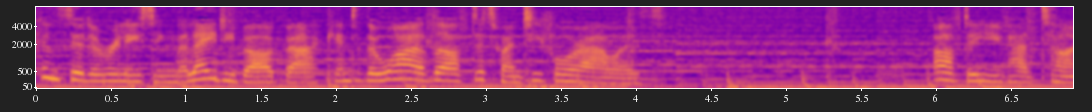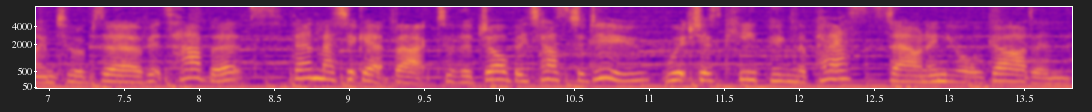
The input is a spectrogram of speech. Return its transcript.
Consider releasing the ladybug back into the wild after 24 hours. After you've had time to observe its habits, then let it get back to the job it has to do, which is keeping the pests down in your garden.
